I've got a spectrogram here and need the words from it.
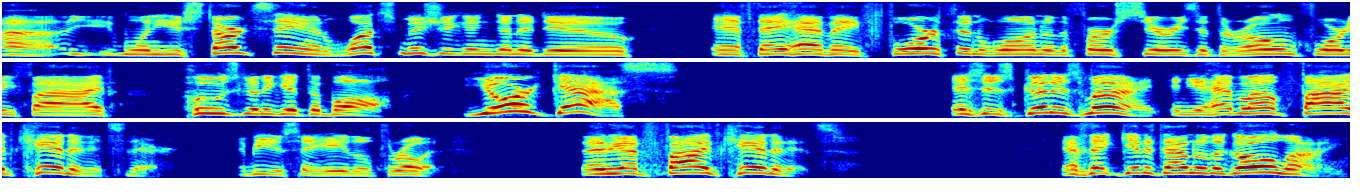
Uh, when you start saying, what's Michigan going to do if they have a fourth and one in the first series at their own 45, who's going to get the ball? Your guess is as good as mine. And you have about five candidates there. Maybe you say, hey, they'll throw it. They've got five candidates. If they get it down to the goal line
